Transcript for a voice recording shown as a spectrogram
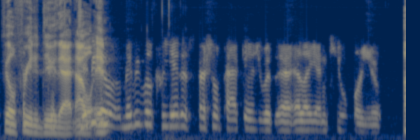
feel free to do that. Maybe, we'll, maybe we'll create a special package with uh, LANQ for you.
